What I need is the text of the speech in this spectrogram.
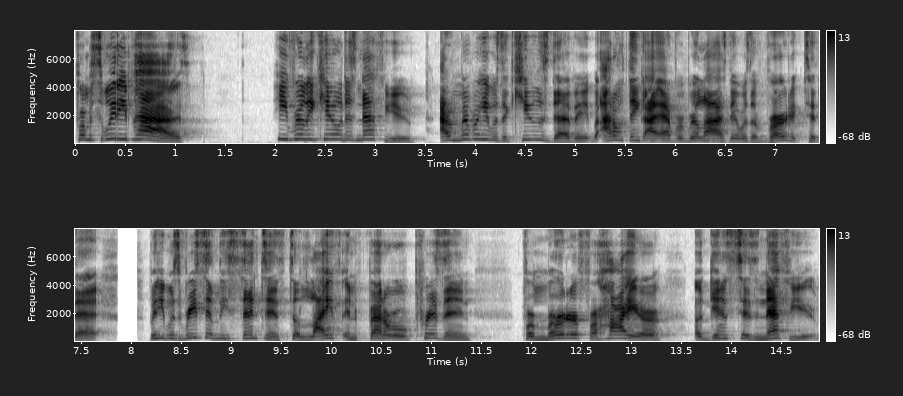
from Sweetie Pies. He really killed his nephew. I remember he was accused of it, but I don't think I ever realized there was a verdict to that but he was recently sentenced to life in federal prison for murder for hire against his nephew.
